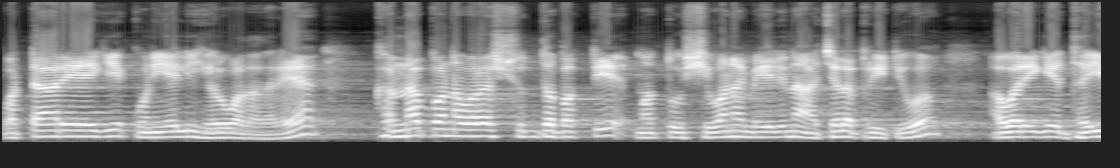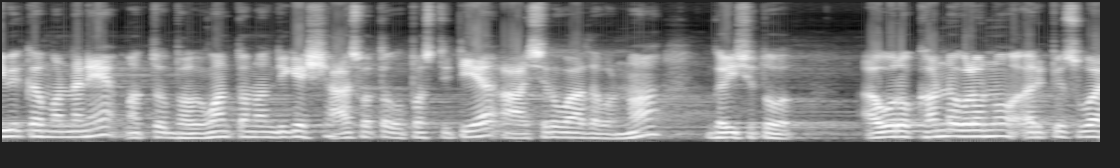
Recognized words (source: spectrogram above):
ಒಟ್ಟಾರೆಯಾಗಿ ಕೊನೆಯಲ್ಲಿ ಹೇಳುವುದಾದರೆ, ಕಣ್ಣಪ್ಪನವರ ಶುದ್ಧ ಭಕ್ತಿ ಮತ್ತು ಶಿವನ ಮೇಲಿನ ಅಚಲ ಪ್ರೀತಿಯು ಅವರಿಗೆ ದೈವಿಕ ಮನ್ನಣೆ ಮತ್ತು ಭಗವಂತನೊಂದಿಗೆ ಶಾಶ್ವತ ಉಪಸ್ಥಿತಿಯ ಆಶೀರ್ವಾದವನ್ನು ಗಳಿಸಿತು. ಅವರು ಕಣ್ಣುಗಳನ್ನು ಅರ್ಪಿಸುವ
